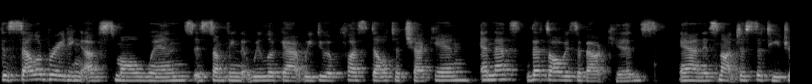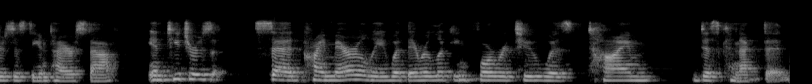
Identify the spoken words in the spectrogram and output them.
the celebrating of small wins is something that we look at. We do a plus delta check-in, and that's that's always about kids. And it's not just the teachers, it's the entire staff. And teachers said primarily what they were looking forward to was time disconnected.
